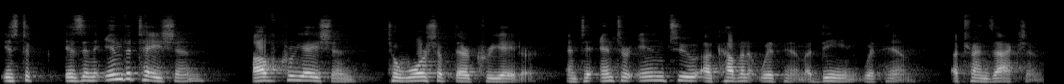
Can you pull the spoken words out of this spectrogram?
is to, is an invitation of creation to worship their creator and to enter into a covenant with him, a deen with him, a transaction.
